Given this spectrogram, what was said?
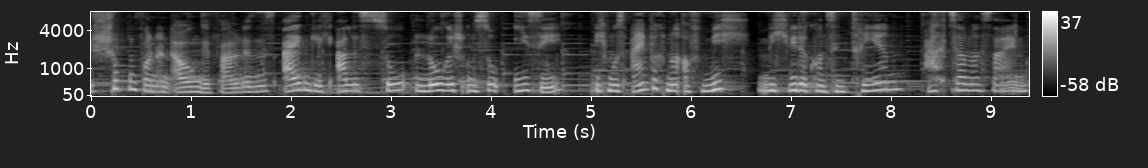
Schuppen von den Augen gefallen. Das ist eigentlich alles so logisch und so easy. Ich muss einfach nur auf mich, mich wieder konzentrieren, achtsamer sein,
